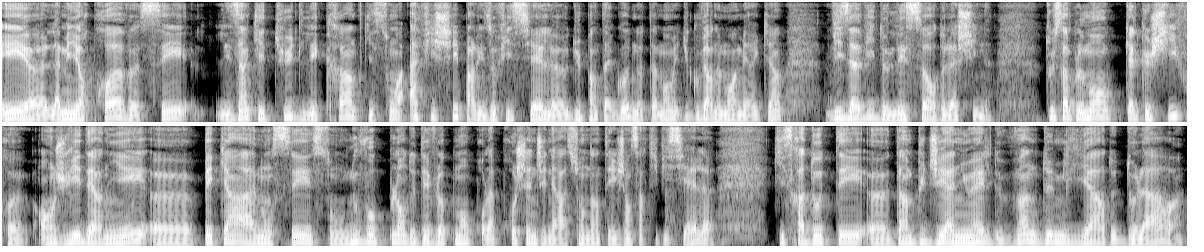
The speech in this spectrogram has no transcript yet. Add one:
et euh, la meilleure preuve, c'est les inquiétudes, les craintes qui sont affichées par les officiels euh, du Pentagone notamment et du gouvernement américain vis-à-vis -vis de l'essor de la Chine. Tout simplement, quelques chiffres. En juillet dernier, euh, Pékin a annoncé son nouveau plan de développement pour la prochaine génération d'intelligence artificielle, qui sera doté d'un budget annuel de 22 milliards de dollars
